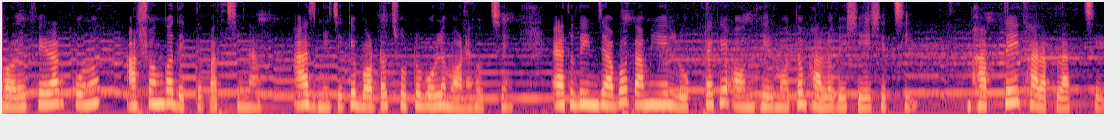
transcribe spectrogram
ঘরে ফেরার কোনো আশঙ্কা দেখতে পাচ্ছি না। আজ নিজেকে বড় ছোট বলে মনে হচ্ছে। এতদিন যাবৎ আমি এই লোকটাকে অন্ধের মতো ভালোবেসে এসেছি। ভাবতেই খারাপ লাগছে।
